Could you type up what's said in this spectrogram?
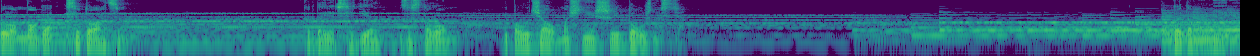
Было много ситуаций, когда я сидел за столом и получал мощнейшие должности. В этом мире.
